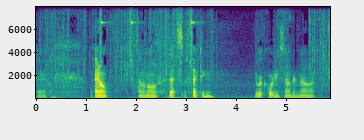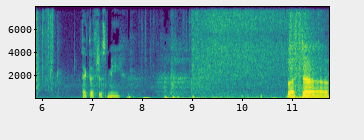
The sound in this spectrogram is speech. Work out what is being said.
There, I don't, I don't know if that's affecting the recording sound or not. I think that's just me. But uh,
